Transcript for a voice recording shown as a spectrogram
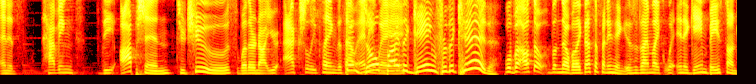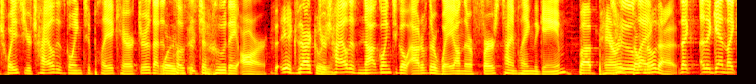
and it's having the option to choose whether or not you're actually playing this Then out don't anyway. buy the game for the kid. Well, but also, but no, but like that's the funny thing is, is I'm like in a game based on choice, your child is going to play a character that is Where closest to who they are. Exactly. Your child is not going to go out of their way on their first time playing the game. but parents to, don't like- know that. Like again, like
